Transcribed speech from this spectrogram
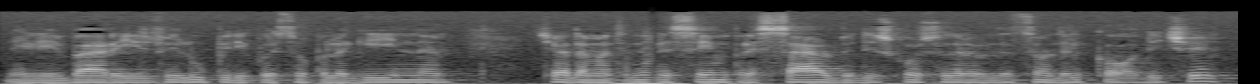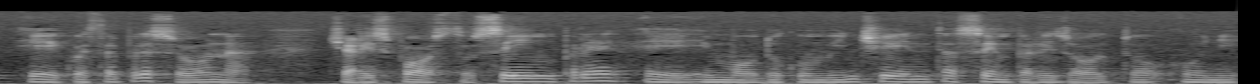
nei vari sviluppi di questo plugin c'è da mantenere sempre saldo il discorso della validazione del codice e questa persona ci ha risposto sempre e in modo convincente, ha sempre risolto ogni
